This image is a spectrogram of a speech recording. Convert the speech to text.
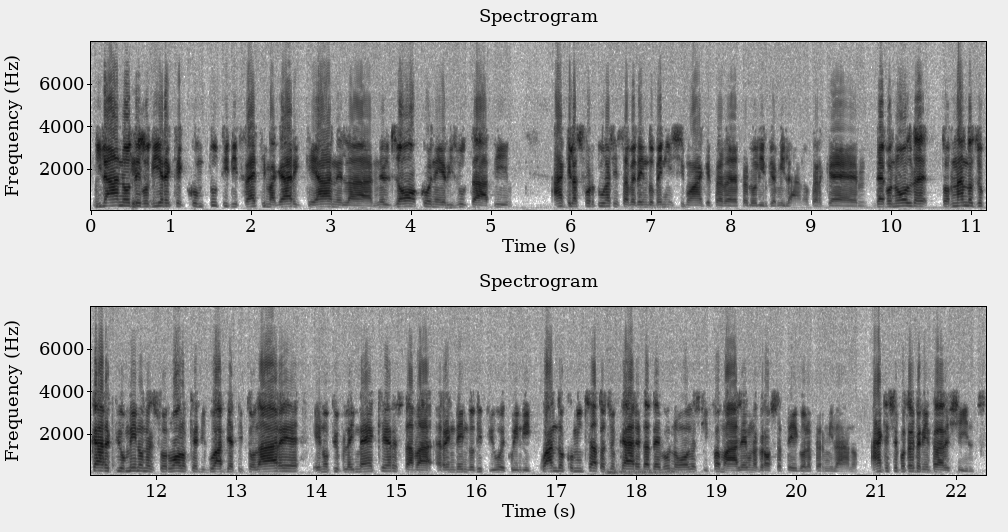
Milano Sì, devo sì. dire che con tutti i difetti magari che ha nella- nel gioco, nei risultati, anche la sfortuna si sta vedendo benissimo anche per, per l'Olimpia Milano, perché Devon Hold, tornando a giocare più o meno nel suo ruolo che è di guardia titolare e non più playmaker, stava rendendo di più e quindi quando ha cominciato a giocare da Devon Hall si fa male, è una grossa tegola per Milano, anche se potrebbe rientrare Shields.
